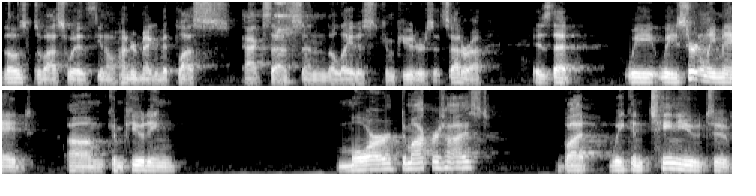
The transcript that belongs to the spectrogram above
those of us with you know 100 megabit plus access and the latest computers et cetera is that we we certainly made um, computing more democratized but we continue to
